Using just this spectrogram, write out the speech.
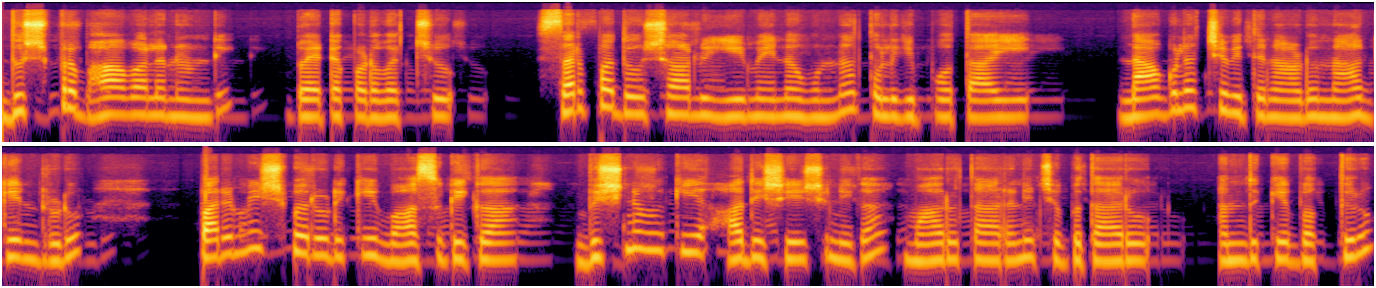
దుష్ప్రభావాల నుండి బయటపడవచ్చు. సర్పదోషాలు ఏమైనా ఉన్నా తొలగిపోతాయి. నాగుల చవితి నాడు నాగేంద్రుడు పరమేశ్వరుడికి వాసుకిగా విష్ణువుకి ఆదిశేషునిగా మారుతారని చెబుతారు. అందుకే భక్తులు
